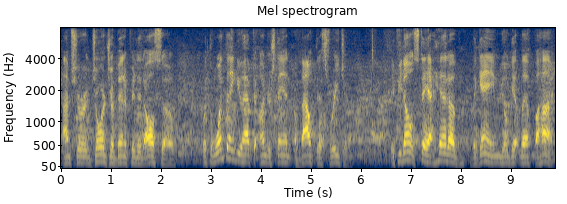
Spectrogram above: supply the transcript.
I'm sure Georgia benefited also. But the one thing you have to understand about this region, if you don't stay ahead of the game, you'll get left behind.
